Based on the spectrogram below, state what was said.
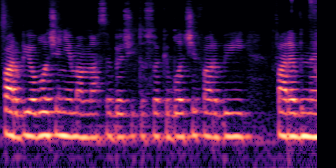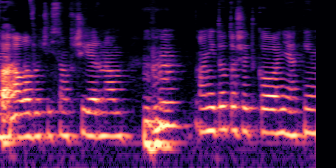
farby oblečenie mám na sebe, či to sú aké blečie farby, farebné, Fakt? alebo či som v čiernom. Mhm. Mhm. Oni toto všetko nejakým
